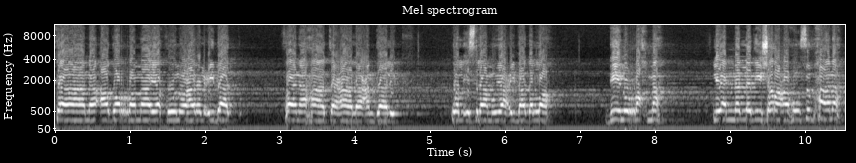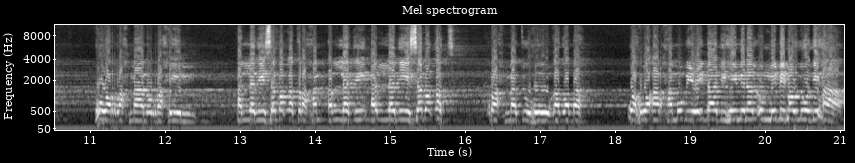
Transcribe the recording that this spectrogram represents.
كان أضر ما يكون على العباد فنهى تعالى عن ذلك. والإسلام يا عباد الله دين الرحمة لأن الذي شرعه سبحانه هو الرحمن الرحيم. الذي سبقت رحم التي الذي سبقت رحمته غضبه وهو أرحم بعباده من الأم بمولودها.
